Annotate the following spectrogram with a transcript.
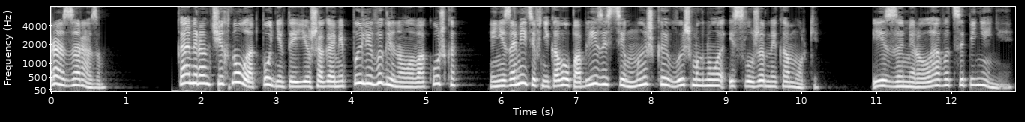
раз за разом. Камерон чихнула от поднятой ее шагами пыли, выглянула в окошко и, не заметив никого поблизости, мышкой вышмыгнула из служебной коморки. И замерла в оцепенении.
